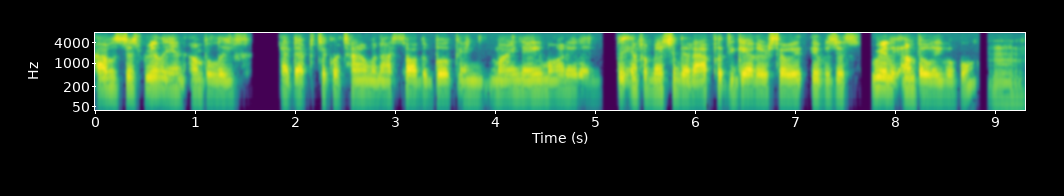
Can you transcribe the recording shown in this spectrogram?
I was just really in unbelief at that particular time when I saw the book and my name on it and the information that I put together. So it, it was just really unbelievable. Mm.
